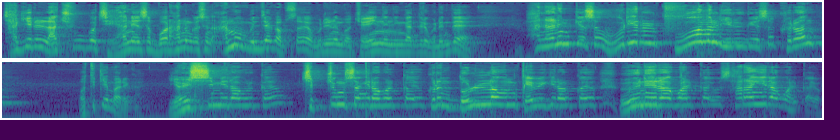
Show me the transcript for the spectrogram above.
자기를 낮추고 제한해서 뭘 하는 것은 아무 문제가 없어요. 우리는 뭐 죄 있는 인간들이고 그런데 하나님께서 우리를 구원을 이루기 위해서 그런 어떻게 말할까? 열심이라고 할까요? 집중성이라고 할까요? 그런 놀라운 계획이라고 할까요? 은혜라고 할까요? 사랑이라고 할까요?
